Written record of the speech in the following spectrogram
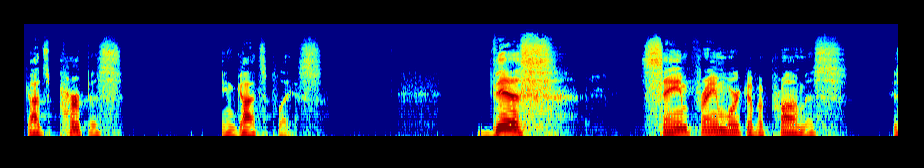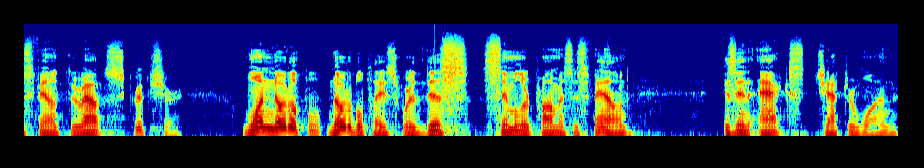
God's purpose in God's place. This same framework of a promise is found throughout Scripture. One notable, notable place where this similar promise is found is in Acts chapter 1,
